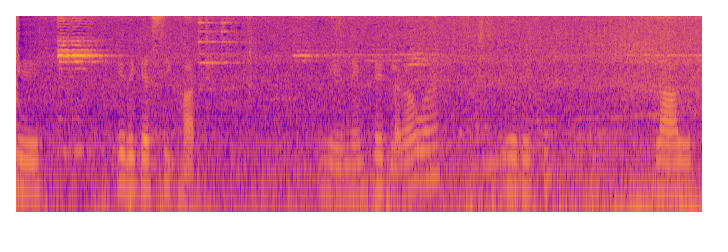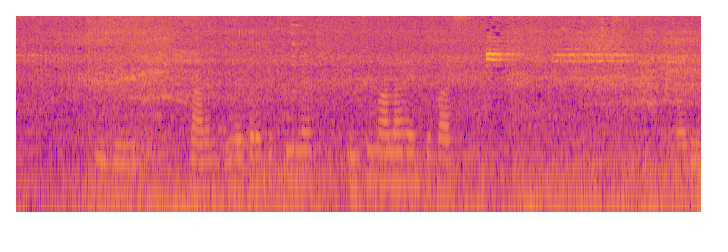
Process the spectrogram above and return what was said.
ये ये देखिए अस्सी घाट। ये नेम प्लेट लगा हुआ है। ये देखिए, लाल, पीले। नारंगी हर तरह के फूल हैं, तुलसी माला है इनके पास। और ये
